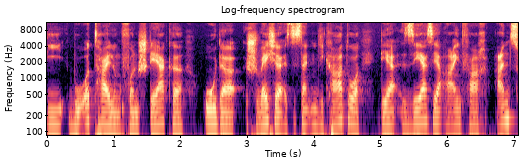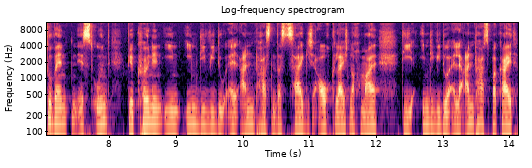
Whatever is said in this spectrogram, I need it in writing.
die Beurteilung von Stärke oder Schwäche. Es ist ein Indikator, der sehr, sehr einfach anzuwenden ist und wir können ihn individuell anpassen. Das zeige ich auch gleich nochmal, die individuelle Anpassbarkeit.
